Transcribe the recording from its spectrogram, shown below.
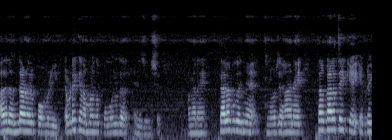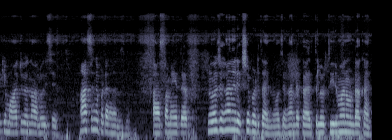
അതിനെന്താണ് ഒരു പോംവഴി? എവിടേക്കാണ് നമ്മളൊന്ന് പോകുന്നത്? എന്ന് ചോദിച്ചു. അങ്ങനെ തല പുകഞ്ഞ് നൂർജഹാനെ തൽക്കാലത്തേക്ക് എവിടേക്ക് മാറ്റുമെന്ന് ആലോചിച്ച് ആശങ്കപ്പെട്ട് അങ്ങനെ നിന്നു. ആ സമയത്ത് നൂർജഹാനെ രക്ഷപ്പെടുത്താൻ നൂർജഹാന്റെ കാര്യത്തിൽ ഒരു തീരുമാനം ഉണ്ടാക്കാൻ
